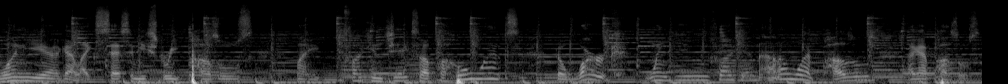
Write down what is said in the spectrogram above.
one year I got like Sesame Street puzzles, like fucking jigsaw. But who wants to work when you fucking? I don't want puzzles. I got puzzles.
